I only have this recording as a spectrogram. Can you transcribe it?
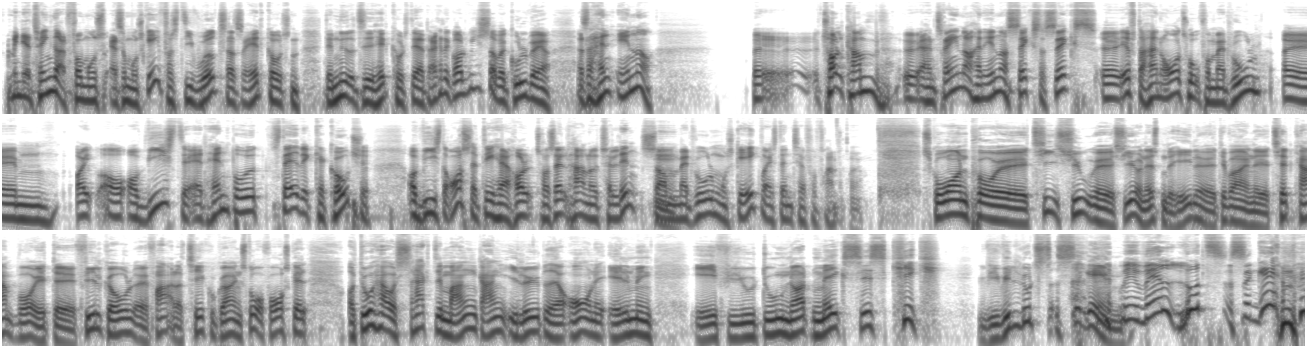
Men jeg tænker, at for mås- altså måske for Steve Wilkes, altså headcoachen, den midlertidige headcoach der, der kan det godt vise sig at være guld værd. Altså han ender øh, 12 kampe øh, er han træner, han ender 6 og 6, øh, efter han overtog for Matt Rule, øh, og, og, og viste, at han både stadigvæk kan coache, og viste også, at det her hold trods alt har noget talent, som mm. Matt Rule måske ikke var i stand til at få frem. Scoren på øh, 10-7 øh, siger jo næsten det hele. Det var en øh, tæt kamp, hvor et øh, field goal øh, fra eller til kunne gøre en stor forskel. Og du har jo sagt det mange gange i løbet af årene, Elming. If you do not make this kick, vi vil lose the game. Vi vil Lutz igen.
